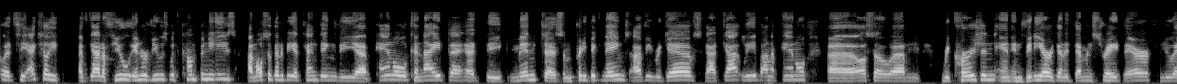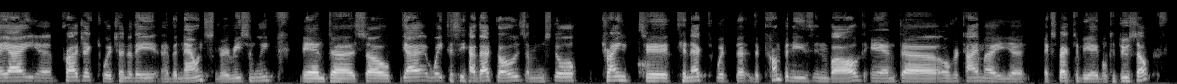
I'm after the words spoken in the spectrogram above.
let's see. Actually, I've got a few interviews with companies. I'm also going to be attending the uh, panel tonight uh, at the Mint. Uh, some pretty big names: Avi Regev, Scott Gottlieb on a panel. Uh, also, um, Recursion and NVIDIA are going to demonstrate their new AI uh, project, which I know they have announced very recently. And uh, so, yeah, wait to see how that goes. I'm still trying to connect with the, the companies involved. And uh, over time, I uh, expect to be able to do so.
